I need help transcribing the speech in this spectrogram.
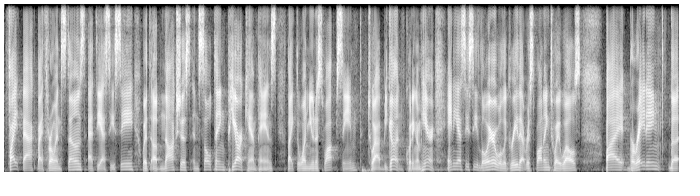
fight back by throwing stones at the SEC with obnoxious, insulting PR campaigns like the one Uniswap seemed to have begun. Quoting him here, any SEC lawyer will agree that responding to a Wells by berating the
